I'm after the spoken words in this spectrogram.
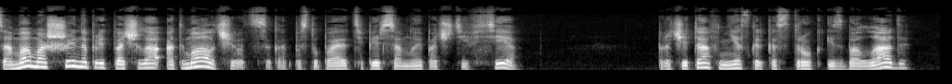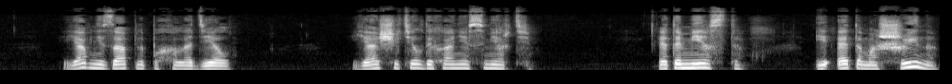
Сама машина предпочла отмалчиваться, как поступают теперь со мной почти все. Прочитав несколько строк из баллады, я внезапно похолодел. Я ощутил дыхание смерти. Это место и эта машина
